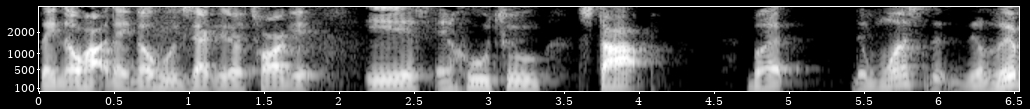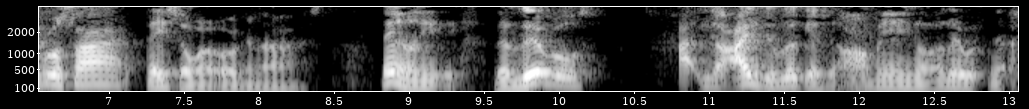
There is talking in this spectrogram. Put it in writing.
they know how they know who exactly their target is and who to stop. But the ones the, the liberal side, they so unorganized. They don't need the liberals. I, you know, I used to look and say, "Oh man, you know, liberal.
